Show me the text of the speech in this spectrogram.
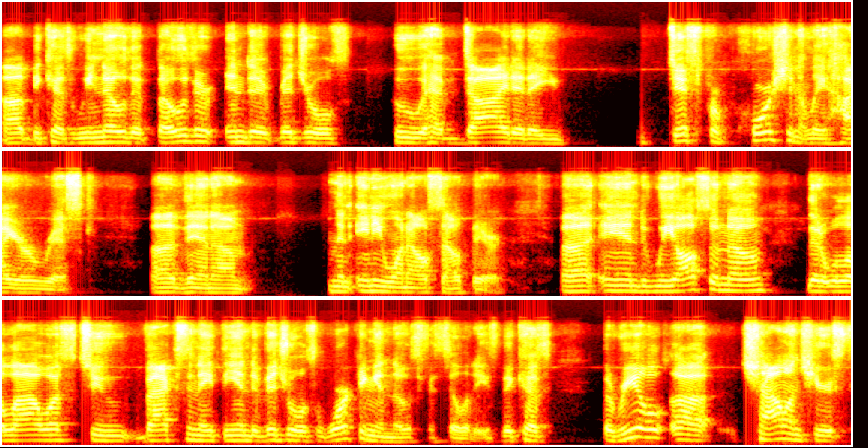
uh, because we know that those are individuals who have died at a disproportionately higher risk uh, than, um, than anyone else out there. Uh, and we also know that it will allow us to vaccinate the individuals working in those facilities because the real uh, challenge here is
